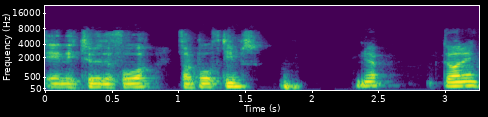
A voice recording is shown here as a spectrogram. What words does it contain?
any two of the four for both teams. Yep. Donny?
